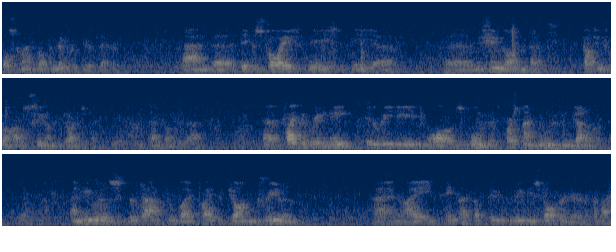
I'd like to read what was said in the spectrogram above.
post commander up in Limerick years. And uh, they destroyed the, the uh, uh, machine gun that got into a house 300 yards away. Tank gun did that. Uh, Private Reedy, Bill Reedy was wounded, first man wounded in January. And he was looked after by Private John Dreelan. And I think I've got Bill Reedy's daughter here, have I?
